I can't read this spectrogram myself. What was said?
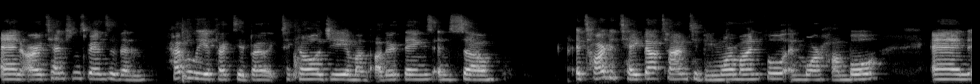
and our attention spans have been heavily affected by like technology, among other things. And so it's hard to take that time to be more mindful and more humble. And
